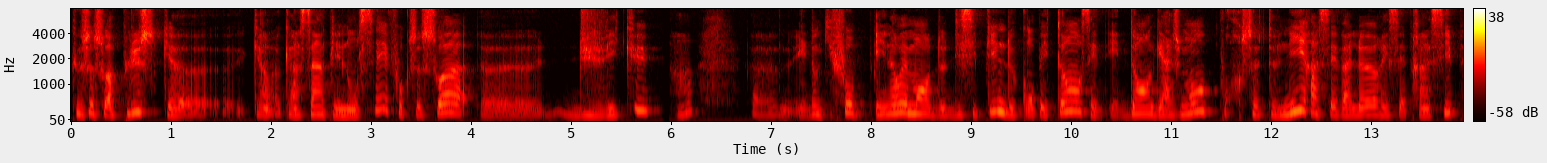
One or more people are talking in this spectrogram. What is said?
que ce soit plus qu'un simple énoncé, il faut que ce soit euh, du vécu. Hein. Euh, et donc il faut énormément de discipline, de compétences et, d'engagement pour se tenir à ces valeurs et ces principes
